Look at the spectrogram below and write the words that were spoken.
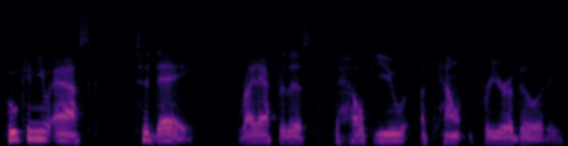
who can you ask today, right after this, to help you account for your ability?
